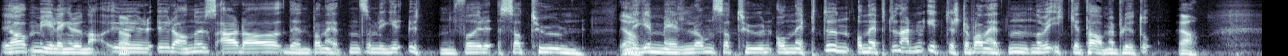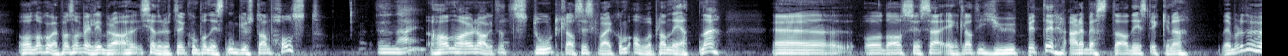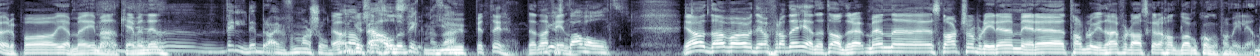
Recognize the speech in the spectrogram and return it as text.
Ja, mye lenger unna. Ur Uranus er da den planeten som ligger utenfor Saturn. Den Ja. ligger mellom Saturn og Neptun, og Neptun er den ytterste planeten når vi ikke tar med Pluto. Ja. Og nå kommer jeg på sånn veldig bra Kjenner du til komponisten Gustav Holst? Eh, Nei? Han har jo laget et stort klassisk verk om alle planetene. Eh, og da syns jeg egentlig at Jupiter er det beste av de stykkene. Det burde du høre på hjemme i mancaven din. veldig bra informasjon. Ja, Gustav Holst. Jupiter. Den er fin. Gustav Holst. Ja, da var det fra det ene til det andre. Men eh, snart så blir det mer tabloid her, for da skal det handle om kongefamilien.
